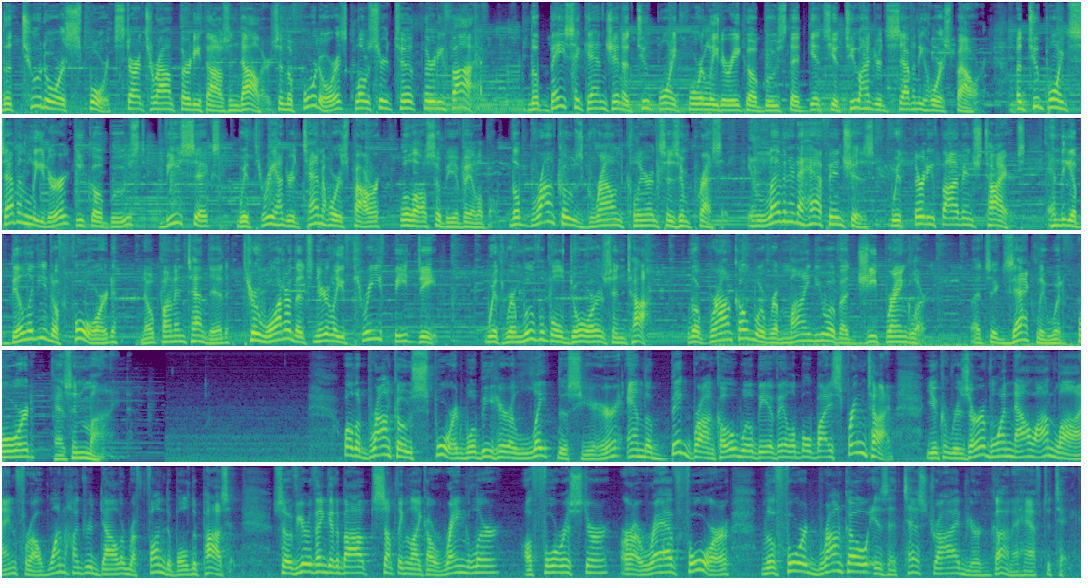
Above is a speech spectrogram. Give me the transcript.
The two door Sport starts around $30,000, and the four door is closer to $35,000. The basic engine, a 2.4 liter EcoBoost that gets you 270 horsepower. A 2.7 liter EcoBoost V6 with 310 horsepower will also be available. The Bronco's ground clearance is impressive 11 and a half inches with 35 inch tires, and the ability to ford, no pun intended, through water that's nearly three feet deep. With removable doors and top, the Bronco will remind you of a Jeep Wrangler. That's exactly what Ford has in mind. Well, the Bronco Sport will be here late this year, and the big Bronco will be available by springtime. You can reserve one now online for a $100 refundable deposit. So if you're thinking about something like a Wrangler, a Forester, or a RAV4, the Ford Bronco is a test drive you're gonna have to take.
